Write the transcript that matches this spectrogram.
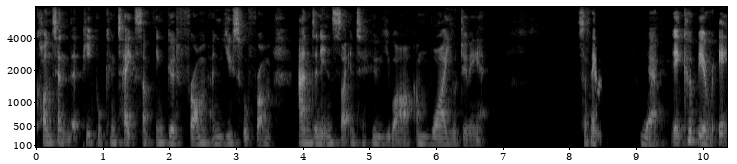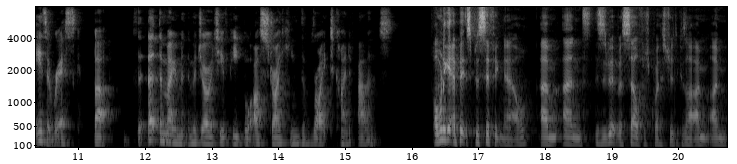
content that people can take something good from and useful from, and an insight into who you are and why you're doing it. So I think, yeah, it could be a, it is a risk, but at the moment, the majority of people are striking the right kind of balance. I want to get a bit specific now, um, and this is a bit of a selfish question because I'm, I'm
